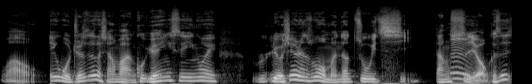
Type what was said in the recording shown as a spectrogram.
哇哦！哎，我觉得这个想法很酷。原因是因为有些人说我们要住一起当室友，可是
